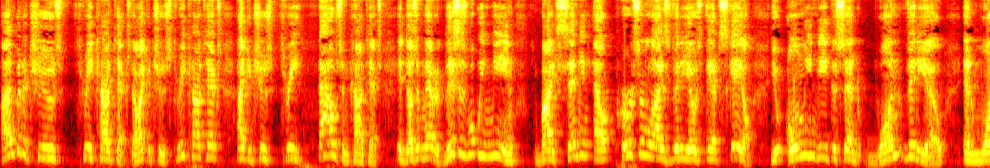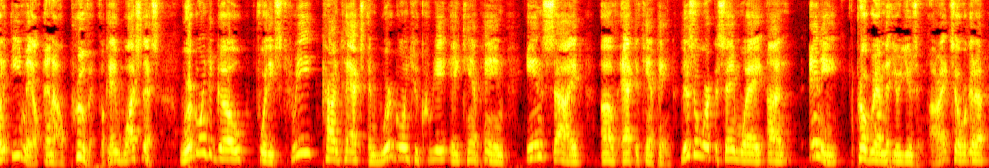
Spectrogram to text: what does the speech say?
I'm going to choose three contacts. Now I could choose three contacts. I could choose 3,000 contacts. It doesn't matter. This is what we mean by sending out personalized videos at scale. You only need to send one video and one email, and I'll prove it. Okay, watch this. We're going to go for these three contacts, and we're going to create a campaign inside of Active Campaign. This will work the same way on any program that you're using. All right. So we're going to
